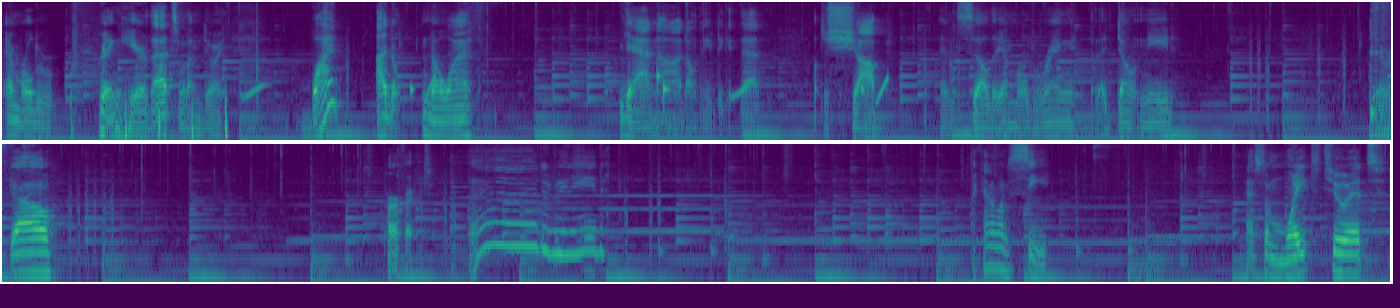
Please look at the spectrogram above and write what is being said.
emerald ring here. That's what I'm doing. What? I don't know why. yeah, no, I don't need to get that. I'll just shop and sell the emerald ring that I don't need. There we go. Perfect. Uh, did we need? I kind of want to see. Has some weight to it.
